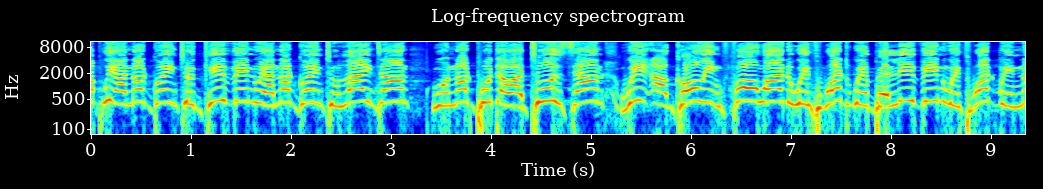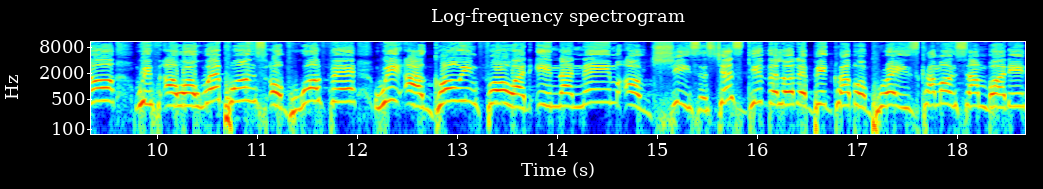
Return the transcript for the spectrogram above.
up. We are not going to give in. We are not going to lie down. We will not put our tools down. We are going forward with what we believe in, with what we know with our weapons of warfare. We are going forward in the name of Jesus. Just give the Lord a big clap of praise. Come on, somebody.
